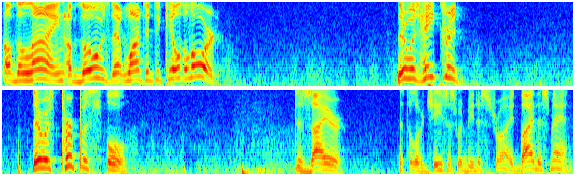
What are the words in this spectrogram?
of the line of those that wanted to kill the Lord. There was hatred. There was purposeful desire that the Lord Jesus would be destroyed by this man.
